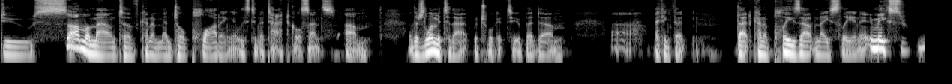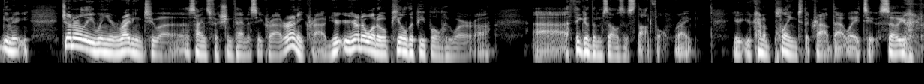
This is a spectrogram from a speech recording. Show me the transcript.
do some amount of kind of mental plotting, at least in a tactical sense. Um, there's a limit to that, which we'll get to, but um, uh, I think that that kind of plays out nicely, and it makes you know generally when you're writing to a, science fiction fantasy crowd or any crowd, you're, you're going to want to appeal to people who are uh, uh, think of themselves as thoughtful, right? You're, you're kind of playing to the crowd that way too. So you're going to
